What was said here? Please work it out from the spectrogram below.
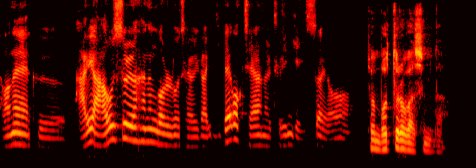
전에 그 바이 아웃을 하는 걸로 저희가 200억 제안을 드린 게 있어요. 전 못 들어봤습니다.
